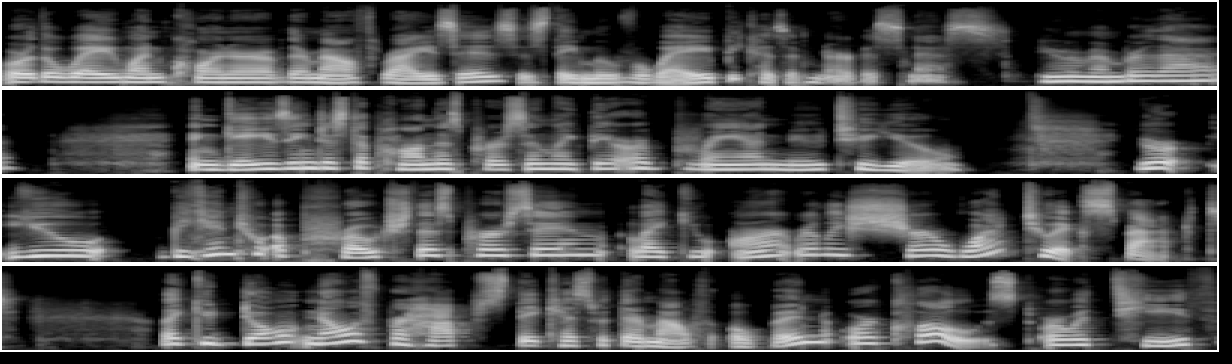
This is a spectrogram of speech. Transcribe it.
or the way one corner of their mouth rises as they move away because of nervousness. Do you remember that? And gazing just upon this person like they are brand new to you. You're, you begin to approach this person like you aren't really sure what to expect. Like you don't know if perhaps they kiss with their mouth open or closed, or with teeth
